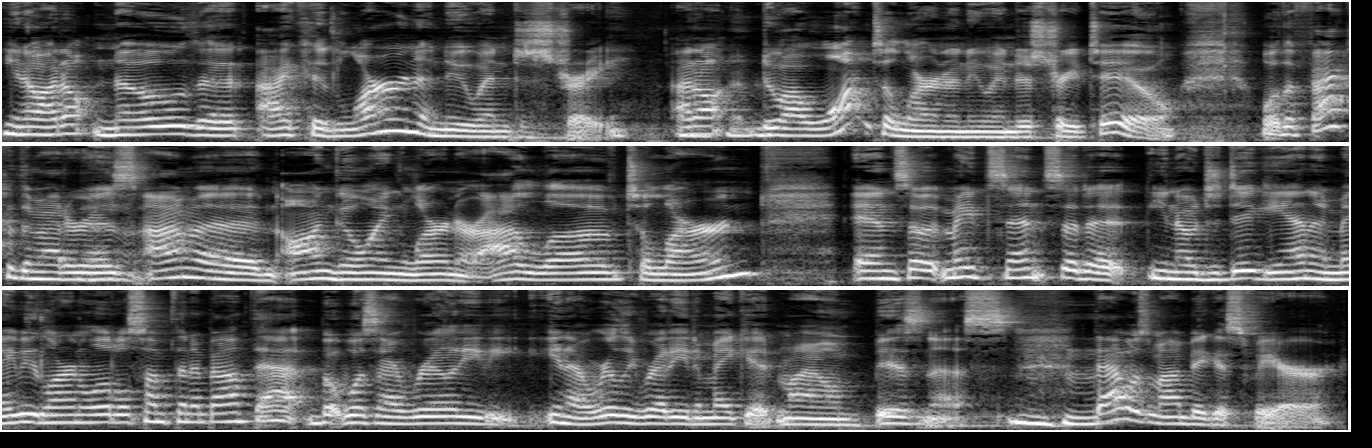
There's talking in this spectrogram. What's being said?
you know, I don't know that I could learn a new industry. I don't. Mm-hmm. Do I want to learn a new industry too? Well, the fact of the matter yeah. is, I'm an ongoing learner. I love to learn, and so it made sense that it, you know, to dig in and maybe learn a little something about that. But was I really, you know, really ready to make it my own business? Mm-hmm. That was my biggest fear.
